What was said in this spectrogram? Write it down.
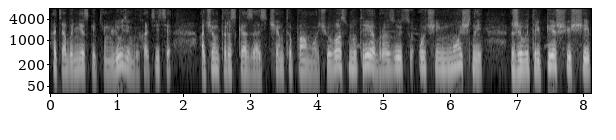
хотя бы нескольким людям вы хотите о чем-то рассказать, чем-то помочь. У вас внутри образуется очень мощный, животрепещущий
